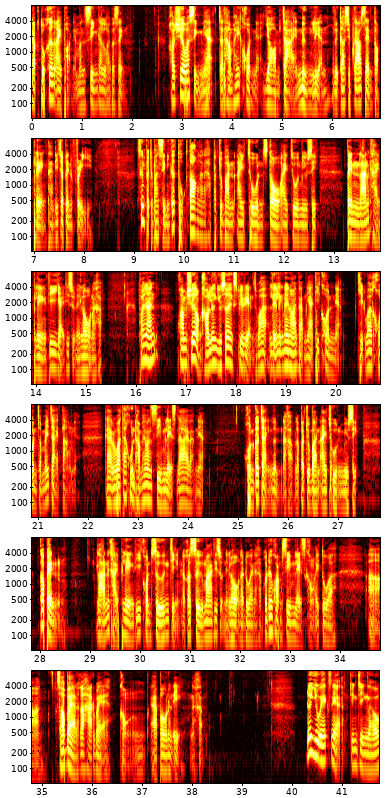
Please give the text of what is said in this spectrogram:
กับตัวเครื่อง iPod เนี่ยมัน sync กัน 100%เขาเชื่อว่าสิ่งนี้จะทำให้คนเนี่ยยอมจ่าย 1 เหรียญหรือ 99 เซนต์ต่อเพลงแทนที่จะเป็นฟรี ซึ่งปัจจุบันสิ่งนี้ก็ถูกต้องแล้วนะครับ ปัจจุบัน iTunes Store iTunes Music เป็นร้านขายเพลงที่ใหญ่ที่สุดในโลกนะครับ เพราะฉะนั้นความเชื่อของเขาเรื่อง user experience ว่าเล็กๆ น้อยๆ แบบเนี้ยที่คนเนี่ยคิดว่าคนจะไม่จ่ายตังค์เนี่ย กลายเป็นว่าถ้าคุณทำให้มัน seamless ได้แบบเนี้ยคนก็จ่ายเงินนะครับ และปัจจุบัน iTunes Music ก็เป็นร้านขายเพลงที่คนซื้อจริงๆ แล้วก็ซื้อมากที่สุดในโลกแล้วด้วยนะครับ ก็ด้วยความ seamless ของไอตัวซอฟต์แวร์แล้วก็ฮาร์ดแวร์ของ Apple นั่นเองนะครับ เรื่อง UX เนี่ยจริงๆแล้ว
